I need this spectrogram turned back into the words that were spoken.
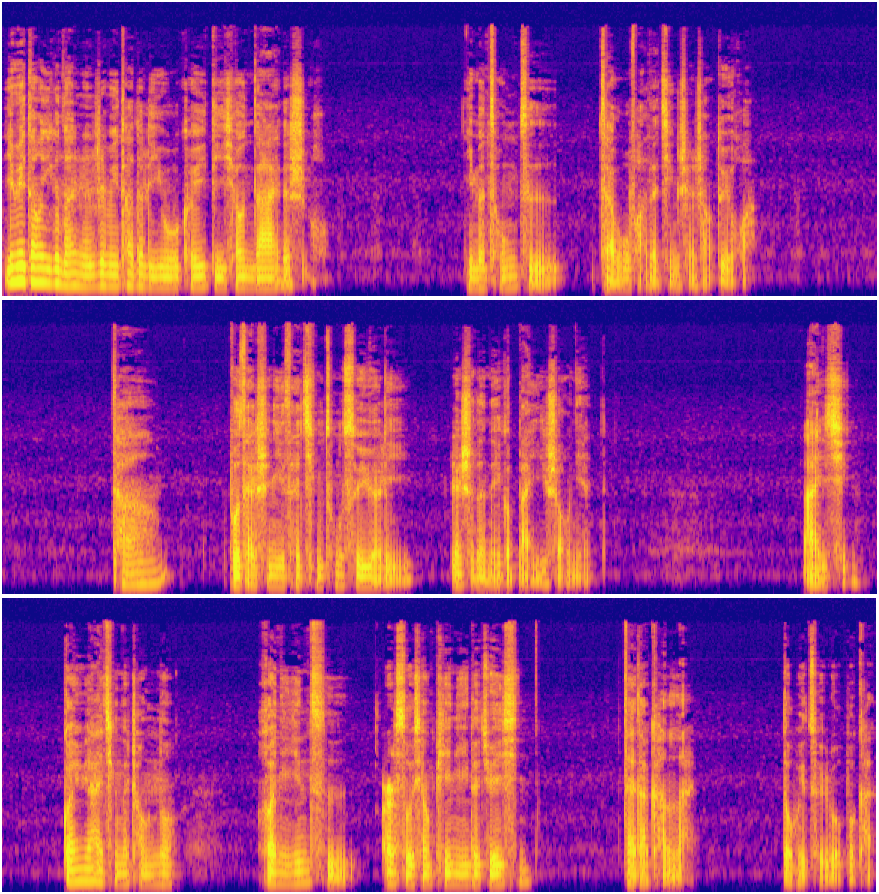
因为当一个男人认为他的礼物可以抵消你的爱的时候，你们从此再无法在精神上对话。他，不再是你在青葱岁月里认识的那个白衣少年。爱情，关于爱情的承诺，和你因此而所向披靡的决心，在他看来，都会脆弱不堪。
